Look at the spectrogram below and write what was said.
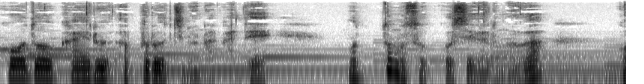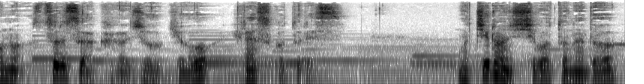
行動を変えるアプローチの中で、最も即効性があるのが、このストレスがかかる状況を減らすことです。もちろん仕事など、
